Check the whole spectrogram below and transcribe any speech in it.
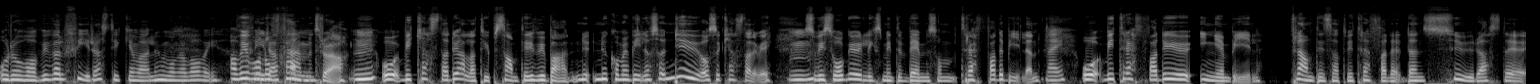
Och då var vi väl fyra stycken va? Eller hur många var vi? Ja, vi var Fyra, nog fem, fem. tror jag. Mm. Och vi kastade ju alla typ samtidigt. Vi bara, nu, nu kommer en bil och så nu och så kastade vi. Mm. Så vi såg ju liksom inte vem som träffade bilen. Nej. Och vi träffade ju ingen bil fram tills att vi träffade den suraste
